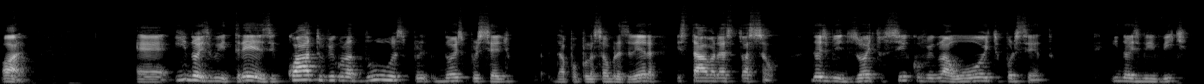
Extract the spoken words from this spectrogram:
Ora, é, em 2013, 4,2% da população brasileira estava nessa situação. Em 2018, 5,8%. Em 2020,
